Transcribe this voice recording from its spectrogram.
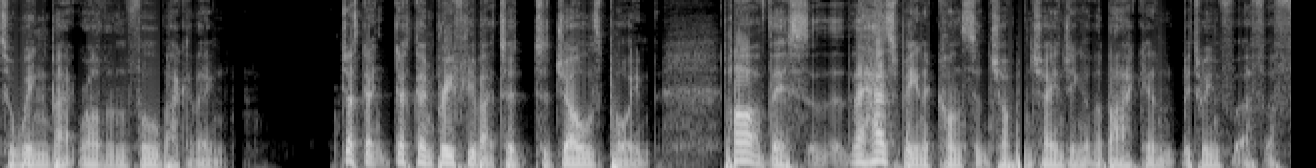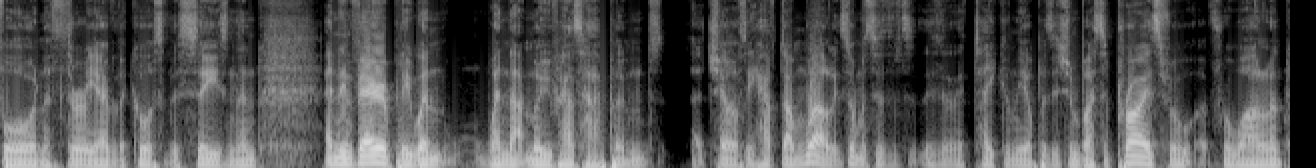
to wing back rather than full back. I think. Just going just going briefly back to, to Joel's point. Part of this, there has been a constant chop and changing at the back and between a, a four and a three over the course of this season, and and invariably when when that move has happened, uh, Chelsea have done well. It's almost as if they've taken the opposition by surprise for for a while, and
